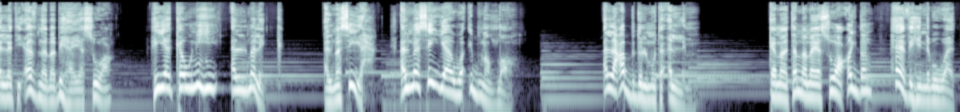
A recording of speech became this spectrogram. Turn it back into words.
التي أذنب بها يسوع هي كونه الملك المسيح المسيا وابن الله. العبد المتألم. كما تمم يسوع أيضا هذه النبوات.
